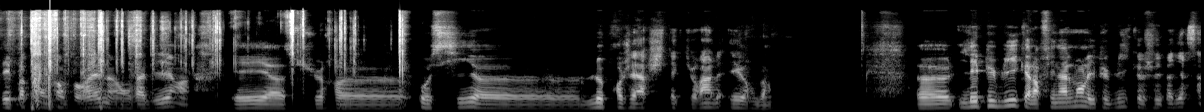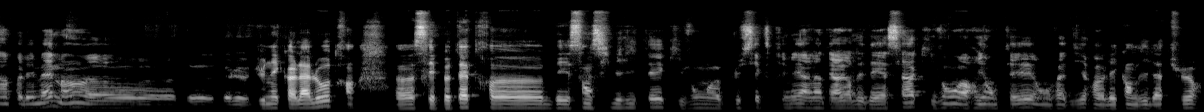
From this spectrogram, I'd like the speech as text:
d'époque contemporaine, on va dire et heu, sur, heu, aussi, heu, le projet architectural et urbain. Les publics, alors finalement, les publics, je vais pas dire c'est un peu les mêmes, hein, d'une école à l'autre. C'est peut-être, des sensibilités qui vont, plus s'exprimer à l'intérieur des DSA, qui vont orienter, on va dire, les candidatures,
